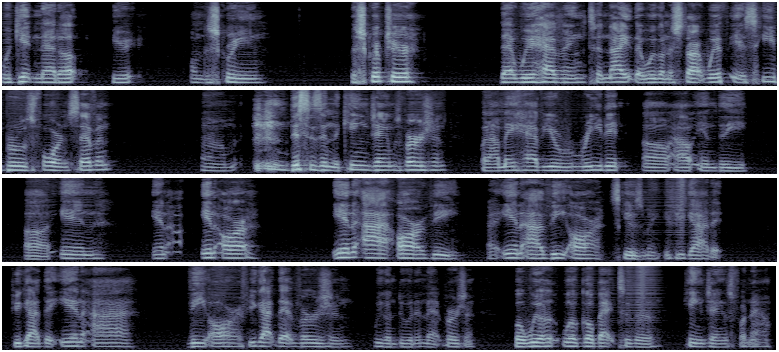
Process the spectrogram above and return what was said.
we're getting that up here on the screen. The scripture that we're having tonight that we're going to start with is Hebrews 4 and 7. Um, this is in the King James Version, but I may have you read it uh, out in the uh, in in NIRV uh. Excuse me, if you got it. If you got the NIVR, if you got that version, we're gonna do it in that version. But we'll we'll go back to the King James for now.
